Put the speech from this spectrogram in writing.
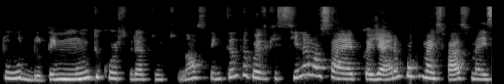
tudo. Tem muito curso gratuito. Nossa, tem tanta coisa que, se na nossa época já era um pouco mais fácil, mas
